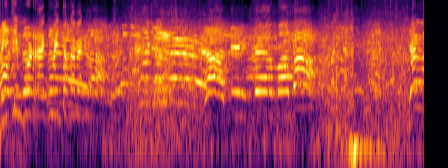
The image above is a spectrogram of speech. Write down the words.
ಬ್ಲೀಚಿಂಗ್ ಪೌಡ್ರ್ ಹಾಕಿ ಮೈ ತಗೋಬೇಕು. ಎಲ್ಲ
